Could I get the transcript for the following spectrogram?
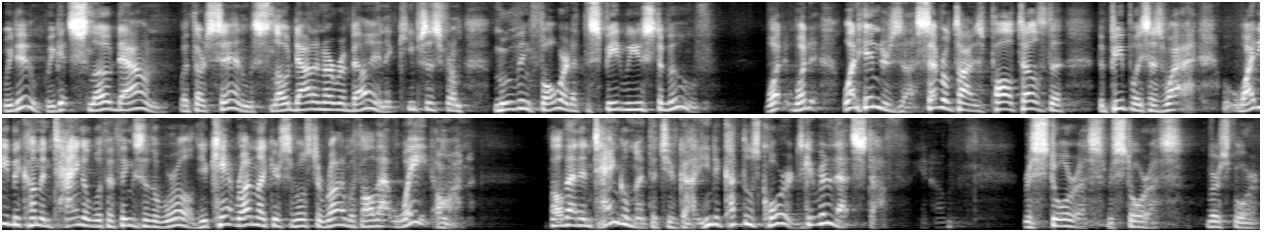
We do. We get slowed down with our sin. We're slowed down in our rebellion. It keeps us from moving forward at the speed we used to move. What, what, what hinders us? Several times, Paul tells the, the people, he says, why, why do you become entangled with the things of the world? You can't run like you're supposed to run with all that weight on with all that entanglement that you've got. You need to cut those cords, get rid of that stuff, you know. Restore us, restore us. Verse 4.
